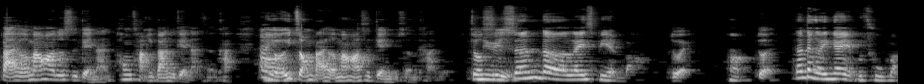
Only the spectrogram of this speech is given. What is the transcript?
百合漫画就是给男，通常一般是给男生看，但有一种百合漫画是给女生看的，就是女生的 lesbian 吧？对，嗯，对，但那个应该也不出吧？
